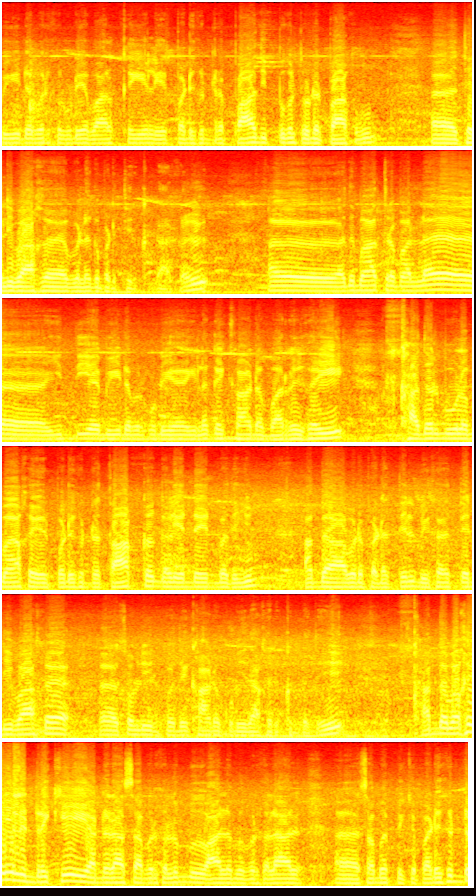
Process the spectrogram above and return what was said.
மீனவர்களுடைய வாழ்க்கையில் ஏற்படுகின்ற பாதிப்புகள் தொடர்பாகவும் தெளிவாக விளங்கப்படுத்தியிருக்கிறார்கள் அது மாத்திரமல்ல இந்திய மீனவர்களுடைய இலங்கைக்கான வருகை அதன் மூலமாக ஏற்படுகின்ற தாக்கங்கள் என்ன என்பதையும் அந்த ஆவணப்படத்தில் மிக தெளிவாக சொல்லியிருப்பதை காணக்கூடியதாக இருக்கின்றது. அந்த வகையில் இன்றைக்கு அன்னராசா அவர்களும் ஆளும் அவர்களால் சமர்ப்பிக்கப்படுகின்ற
